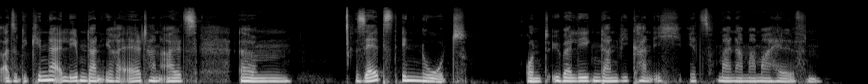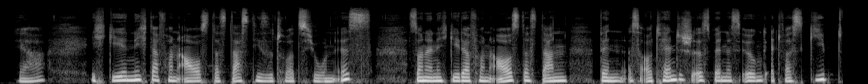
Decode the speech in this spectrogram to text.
also die Kinder erleben dann ihre Eltern als ähm, selbst in Not und überlegen dann, wie kann ich jetzt meiner Mama helfen? Ja, ich gehe nicht davon aus, dass das die Situation ist, sondern ich gehe davon aus, dass dann, wenn es authentisch ist, wenn es irgendetwas gibt,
